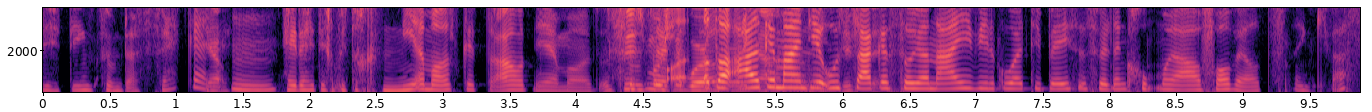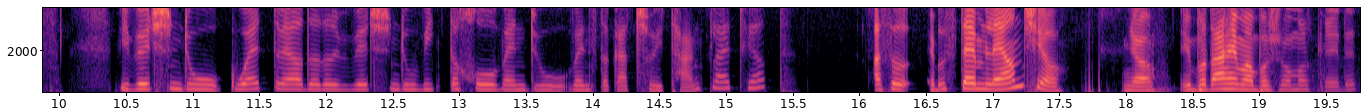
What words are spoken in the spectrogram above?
die Dinge, um das zu sagen? Ja. Mhm. Hey, da hätte ich mich doch niemals getraut. niemals. Und Sonst musst du Oder allgemein die. Aussagen so, ja nein, ich will gute Bases, weil dann kommt man ja auch vorwärts. Denke ich, was? Wie willst du gut werden oder wie willst du weiterkommen, wenn du, wenn es dir gerade schon in die Hand gelegt wird? Also aus dem lernst du ja. Ja, über das haben wir aber schon mal geredet.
